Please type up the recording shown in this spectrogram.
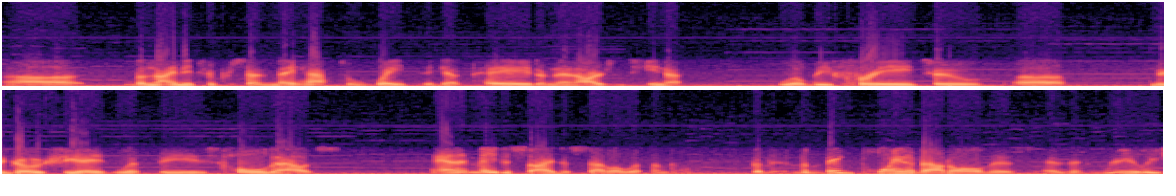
uh, the 92% may have to wait to get paid, and then Argentina will be free to uh, negotiate with these holdouts, and it may decide to settle with them. But the big point about all this is it really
